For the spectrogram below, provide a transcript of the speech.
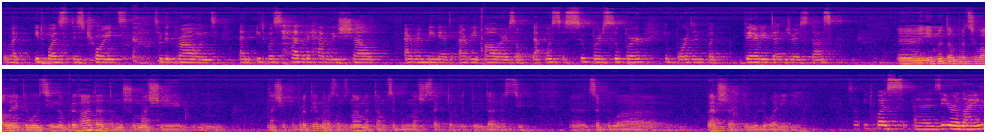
like it was destroyed to the ground, and it was heavily, heavily shelled every minute, every hour. So that was a super, super important but very dangerous task. Е, І ми там працювали як евакуаційна бригада, тому що наші, наші побратими разом з нами, там це був наш сектор відповідальності. Е, Це була перша і нульова лінія. So it was a zero line,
